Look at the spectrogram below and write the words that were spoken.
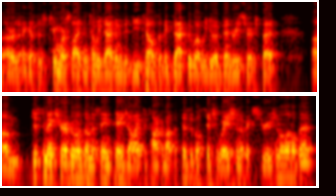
or I guess there's two more slides until we dive into the details of exactly what we do at Bend Research, but um, just to make sure everyone's on the same page, I like to talk about the physical situation of extrusion a little bit.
